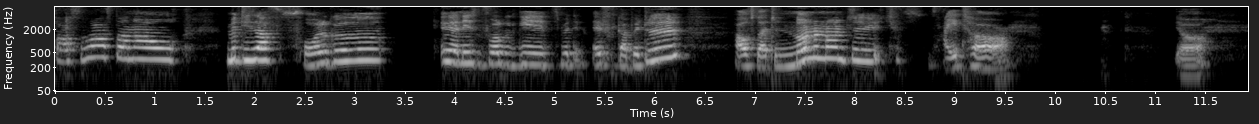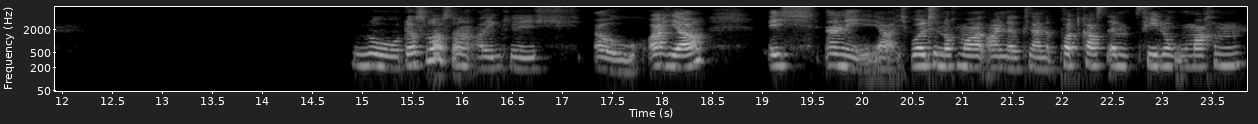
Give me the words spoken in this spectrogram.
das war's dann auch mit dieser Folge. In der nächsten Folge geht's mit dem elften Kapitel auf Seite 99 weiter. Ja. So, das war's dann eigentlich auch. Ach ja, ich, äh, nee, ja, ich wollte noch mal eine kleine Podcast-Empfehlung machen.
